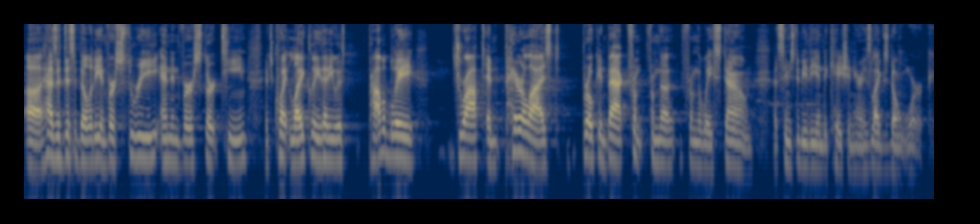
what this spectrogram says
uh, has a disability in verse 3 and in verse 13. It's quite likely that he was probably dropped and paralyzed, broken back from, from, the, from the waist down. That seems to be the indication here. His legs don't work.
